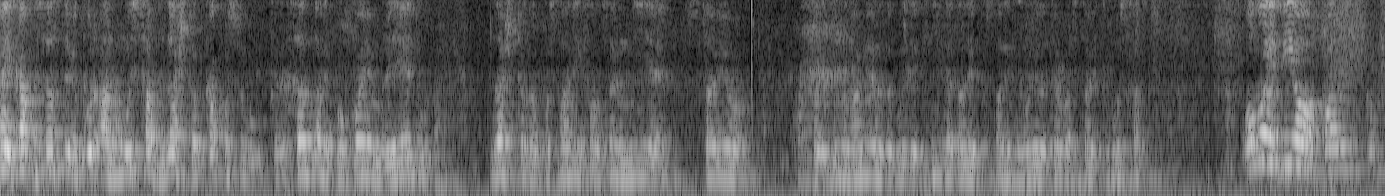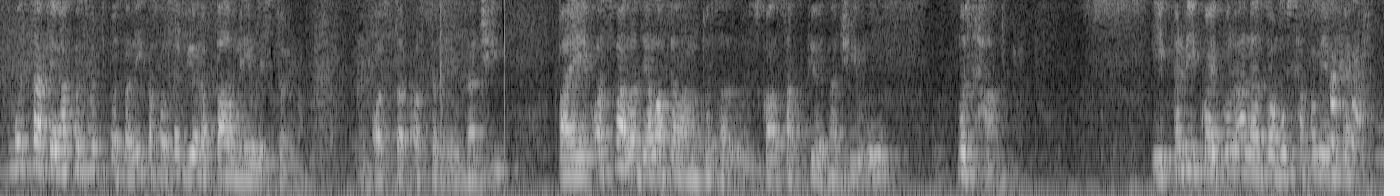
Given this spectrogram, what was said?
Ko je i kako sastavio Kur'an Musaf, zašto, kako su saznali po kojem redu, zašto ga poslanik sa osam nije stavio, ako je bilo namjera da bude knjiga, da li je poslanik govorio da treba staviti Musaf. Ovo je bio, pa, Musaf je nakon smrti poslanika sa osam bio na palminim listovima. Ostavljeni, znači, pa je Osman radijalahu ta'ala to sakupio, znači, u Musaf. I prvi koji je Kur'an nazvao Musafom je Bekr.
